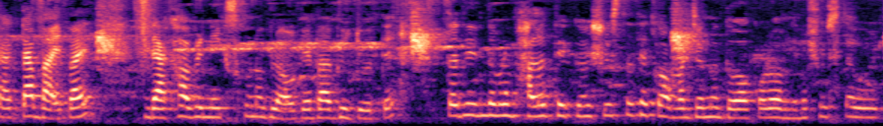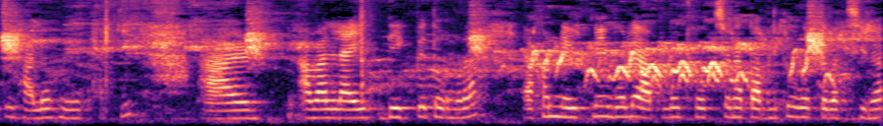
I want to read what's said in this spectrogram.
টাটা, বাই বাই। দেখা হবে নেক্সট কোনো ব্লগে বা ভিডিওতে। ততদিন তোমরা ভালো থেকো, সুস্থ থেকো, আমার জন্য দোয়া করো, আমি যেন সুস্থ হয়ে একটু ভালো হয়ে থাকি। আর আমার লাইভ দেখবে তোমরা। এখন নেট নেই বলে আপলোড হচ্ছে না পাবলিকও করতে পারছি না।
